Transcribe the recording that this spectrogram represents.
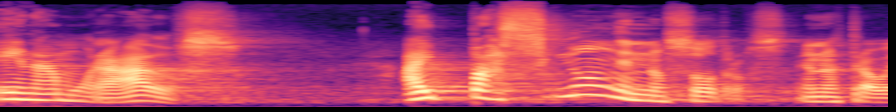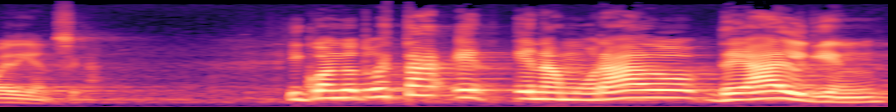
enamorados. Hay pasión en nosotros, en nuestra obediencia. Y cuando tú estás enamorado de alguien,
